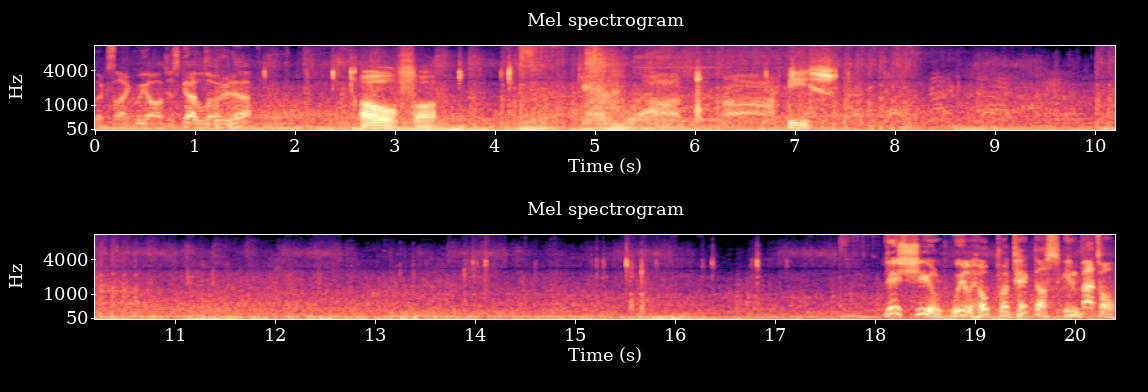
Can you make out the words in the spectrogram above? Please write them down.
looks like we all just got loaded up. Oh fuck. Peace. This shield will help protect us in battle.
